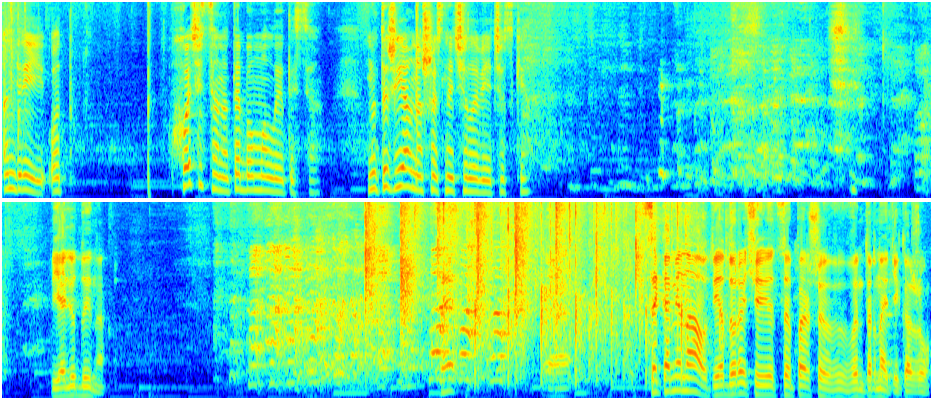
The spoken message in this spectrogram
Андрій, от хочеться на тебе молитися. Ну ти ж явно щось нечоловічеське. Я людина. Це, е, це камінаут. Я, до речі, це перше в інтернеті кажу.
